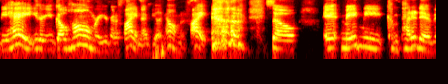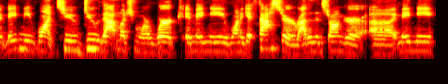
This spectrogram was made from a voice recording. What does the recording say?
be hey, either you go home or you're going to fight, and I'd be like, no, I'm going to fight. so it made me competitive. It made me want to do that much more work. It made me want to get faster rather than stronger. Uh, it made me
